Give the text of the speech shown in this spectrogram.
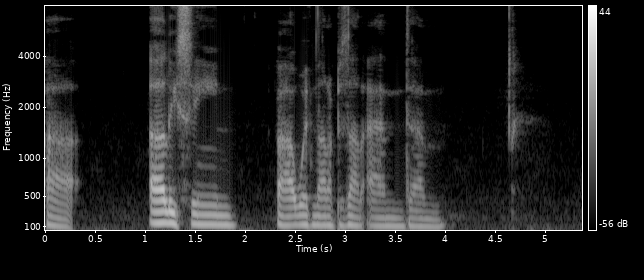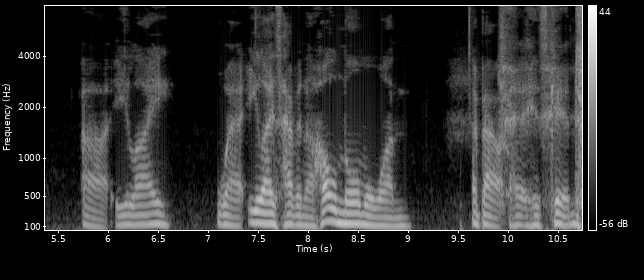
uh, early scene uh, with Nana Peazant and um, uh, Eli, where Eli's having a whole normal one about his kid,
